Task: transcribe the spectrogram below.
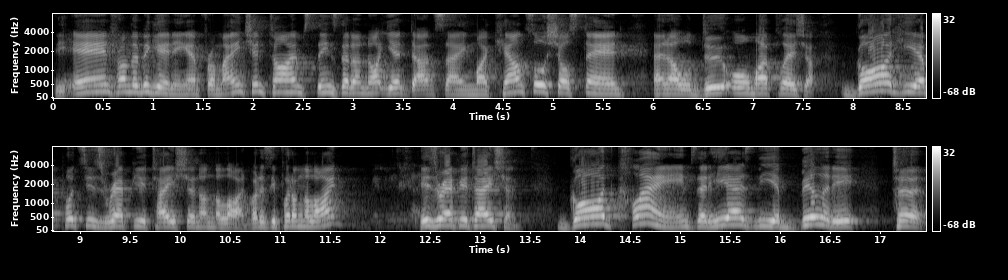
the end from the beginning, and from ancient times things that are not yet done, saying, My counsel shall stand, and I will do all my pleasure. God here puts his reputation on the line. What does he put on the line? His reputation. God claims that he has the ability to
